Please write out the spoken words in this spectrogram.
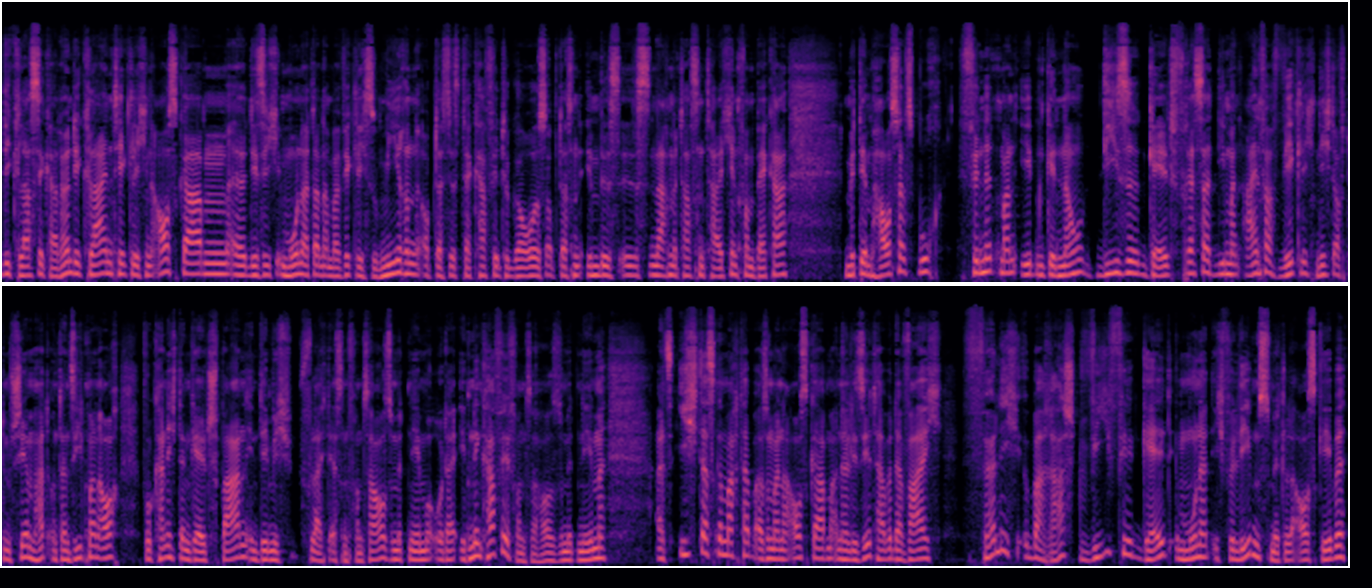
die Klassiker, ne? die kleinen täglichen Ausgaben, äh, die sich im Monat dann aber wirklich summieren, ob das jetzt der Kaffee to go ist, ob das ein Imbiss ist, nachmittags ein Teilchen vom Bäcker. Mit dem Haushaltsbuch findet man eben genau diese Geldfresser, die man einfach wirklich nicht auf dem Schirm hat. Und dann sieht man auch, wo kann ich denn Geld sparen, indem ich vielleicht Essen von zu Hause mitnehme oder eben den Kaffee von zu Hause mitnehme. Als ich das gemacht habe, also meine Ausgaben analysiert habe, da war ich völlig überrascht, wie viel Geld im Monat ich für Lebensmittel ausgebe.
